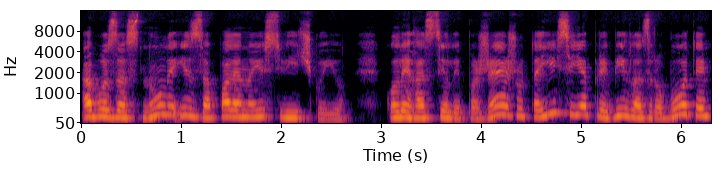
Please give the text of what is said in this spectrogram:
або заснули із запаленою свічкою. Коли гасили пожежу, Таїсія прибігла з роботи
